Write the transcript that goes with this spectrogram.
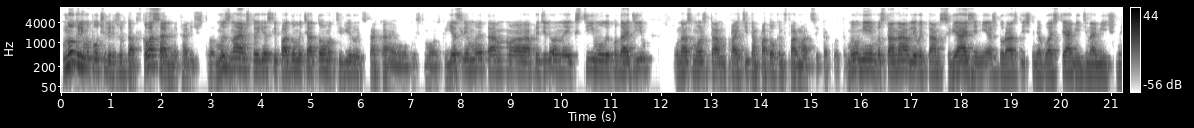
Много ли мы получили результатов? Колоссальное количество. Мы знаем, что если подумать о том, активируется такая область мозга. Если мы там а, определенные стимулы подадим, у нас может там пойти там поток информации какой-то. Мы умеем восстанавливать там связи между различными областями и динамично.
